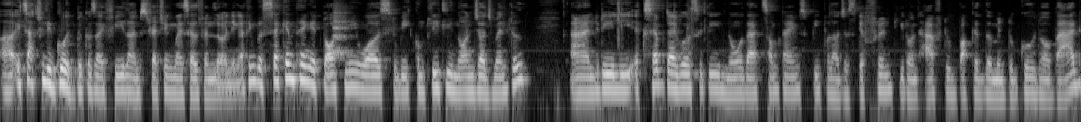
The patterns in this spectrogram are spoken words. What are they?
uh, it's actually good because I feel I'm stretching myself and learning. I think the second thing it taught me was to be completely non judgmental and really accept diversity, know that sometimes people are just different. You don't have to bucket them into good or bad.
